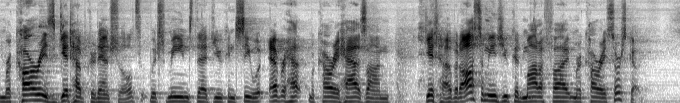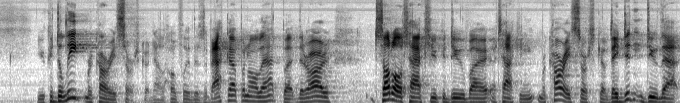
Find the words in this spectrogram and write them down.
Mercari's GitHub credentials, which means that you can see whatever ha Mercari has on GitHub. It also means you could modify Mercari source code. You could delete Mercari source code. Now, hopefully there's a backup and all that, but there are subtle attacks you could do by attacking Mercari source code. They didn't do that.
